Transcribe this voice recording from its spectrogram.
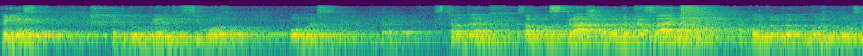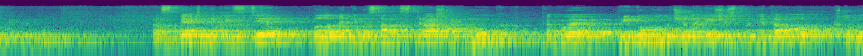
крест – это был прежде всего образ страдания, самого страшного наказания, какое только можно было себе придумать. Распятие на кресте было одним из самых страшных мук, какое придумало человечество для того, чтобы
